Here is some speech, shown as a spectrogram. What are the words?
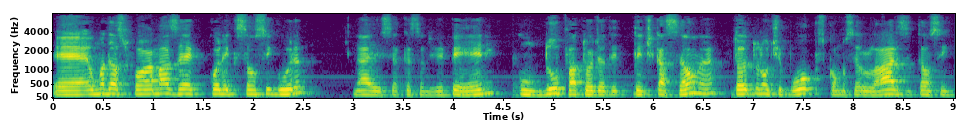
É, uma das formas é conexão segura, né, essa questão de VPN, com duplo fator de autenticação, né, tanto notebooks como celulares. Então, assim,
